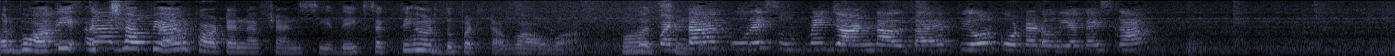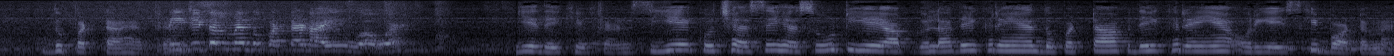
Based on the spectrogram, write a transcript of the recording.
और बहुत ही अच्छा प्योर कॉटन है फ्रेंड्स ये देख सकते हैं और दुपट्टा वाह वाह बहुत दुपट्टा पूरे सूट में जान डालता है प्योर कोटेड ओरिया का इसका। दुपट्टा है डिजिटल में दुपट्टा डाई हुआ हुआ है। ये देखिए फ्रेंड्स ये कुछ ऐसे है सूट ये आप गला देख रहे हैं दुपट्टा आप देख रहे हैं और ये इसकी बॉटम है।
